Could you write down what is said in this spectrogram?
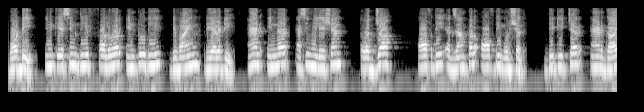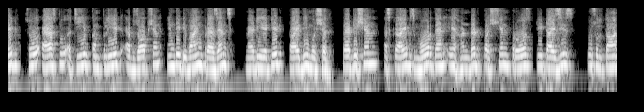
body reality and attention tawajjuh example of the murshid that guide so as to achieve complete absorptions میڈیٹی Tradition ascribes more than 100 Persian prose treatises to Sultan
